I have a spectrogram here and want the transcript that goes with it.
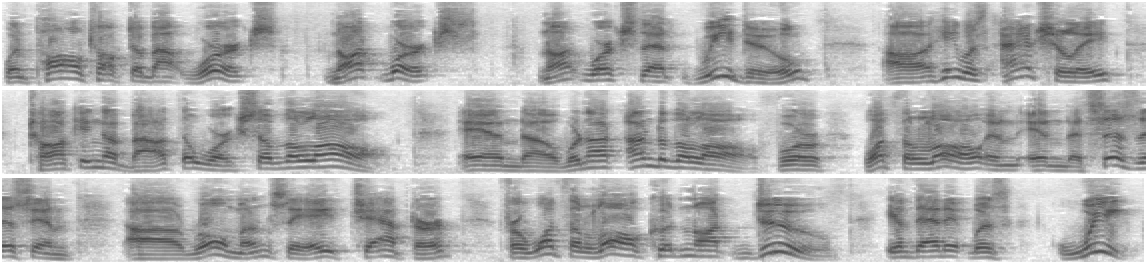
when Paul talked about works, not works, not works that we do, uh, he was actually talking about the works of the law. And uh, we're not under the law. For what the law, and, and it says this in uh, Romans, the eighth chapter, for what the law could not do, in that it was weak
